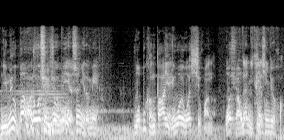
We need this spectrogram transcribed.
你没有办法，那我选这个 B 也是你的命，我不可能答应，因为我喜欢的，我选我的那你开心就好。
